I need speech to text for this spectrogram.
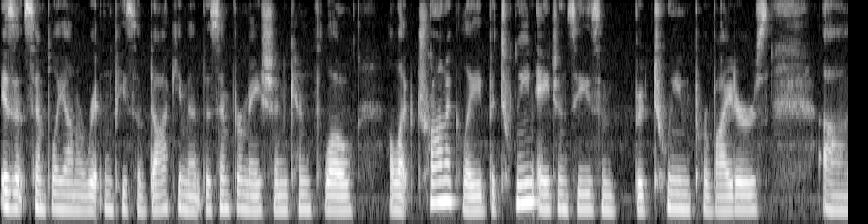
isn't simply on a written piece of document. This information can flow electronically between agencies and between providers uh,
